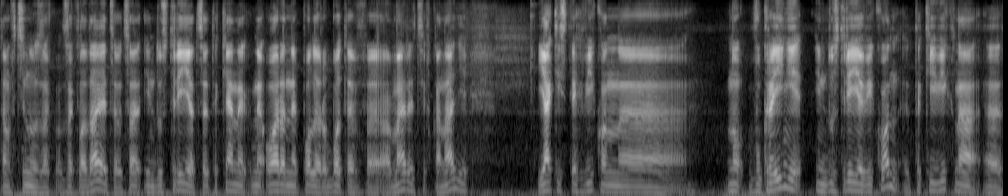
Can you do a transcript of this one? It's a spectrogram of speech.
там в ціну закладається, оця індустрія це таке не, не оране поле роботи в Америці, в Канаді. Якість тих вікон. е, Ну, в Україні індустрія вікон, такі вікна е, е,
